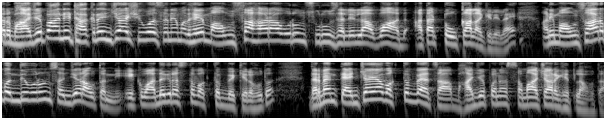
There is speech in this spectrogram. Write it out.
तर भाजप आणि ठाकरेंच्या शिवसेनेमध्ये मांसाहारावरून सुरू झालेला वाद आता टोकाला गेलेला आहे. आणि मांसाहार बंदीवरून संजय राऊतांनी एक वादग्रस्त वक्तव्य केलं होतं. दरम्यान त्यांच्या या वक्तव्याचा भाजपनं समाचार घेतला होता.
